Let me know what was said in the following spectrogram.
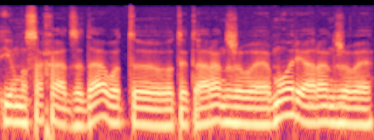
Ирма Сахадзе, да, вот, э, вот это оранжевое море, оранжевое...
